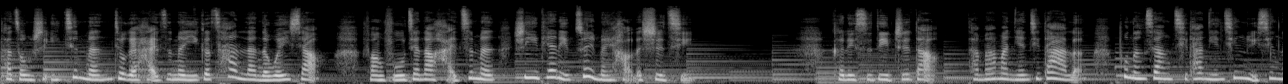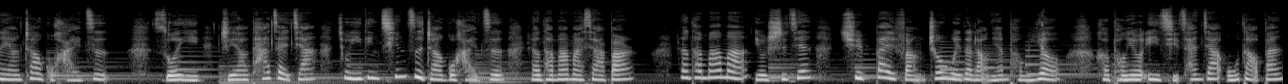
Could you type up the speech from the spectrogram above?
她总是一进门就给孩子们一个灿烂的微笑，仿佛见到孩子们是一天里最美好的事情。克里斯蒂知道。她妈妈年纪大了，不能像其他年轻女性那样照顾孩子，所以只要她在家，就一定亲自照顾孩子，让她妈妈下班，让她妈妈有时间去拜访周围的老年朋友，和朋友一起参加舞蹈班、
